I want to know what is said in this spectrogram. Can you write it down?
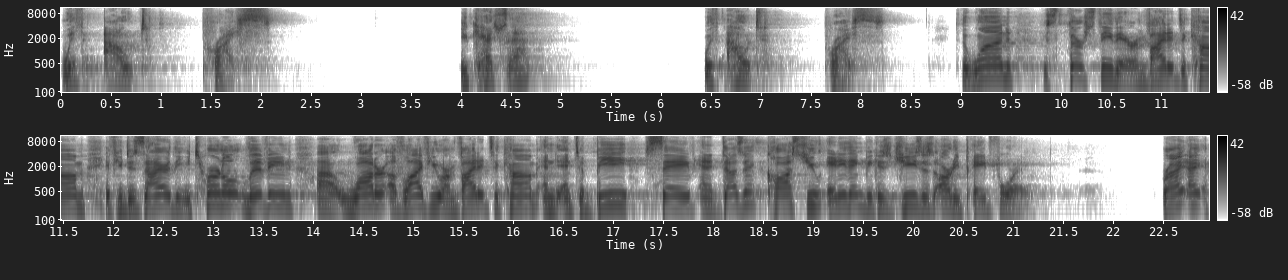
without price. You catch that? Without price. To the one who's thirsty, they are invited to come. If you desire the eternal living uh, water of life, you are invited to come and, and to be saved. And it doesn't cost you anything because Jesus already paid for it. Right? I,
